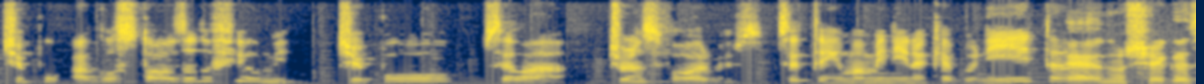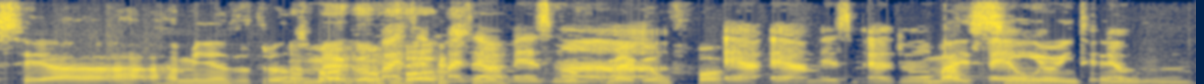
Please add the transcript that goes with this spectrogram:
tipo, a gostosa do filme. Tipo, sei lá, Transformers. Você tem uma menina que é bonita. É, não chega a ser a, a, a menina do A Transformers. Megan mas, Fox, é, mas é né? a mesma. O Megan Fox. É, é a mesma. É o Mas papel, sim, eu entendeu? entendo. né?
